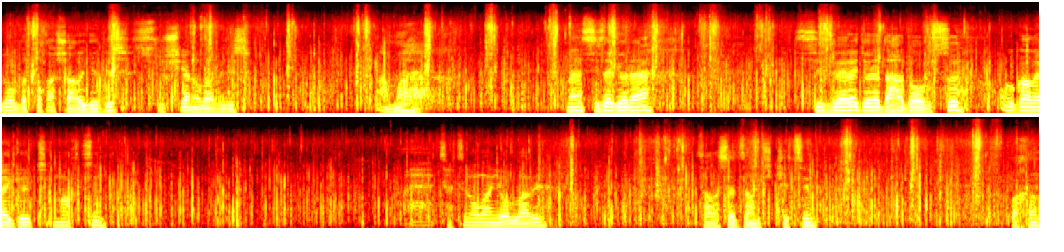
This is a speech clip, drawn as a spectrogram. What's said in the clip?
Yol da çok aşağı gedir. Sürüşkən olabilir. Ama ben size göre sizlere göre daha doğrusu o qalaya girip çıkmak için çətin olan yolları çalışacağım ki keçim. Baxın.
